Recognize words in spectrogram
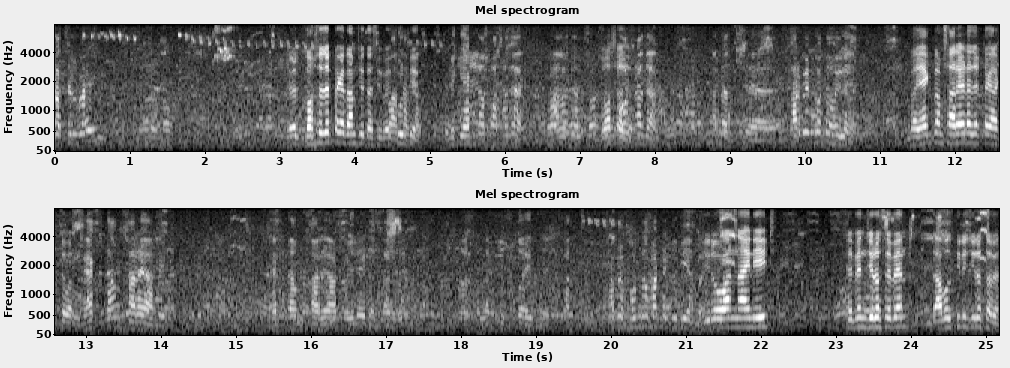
যাচ্ছেন ভাই? দশ হাজার টাকা দাম চেতাছি ভাই ফুল হাজার। এটা কি একদম পাঁচ হাজার? দশ হাজার। আচ্ছা ছাড়বেন কত হইলে? ভাই একদম সাড়ে আট হাজার টাকা রাখতে পারব। একদম সাড়ে আট। একদম সাড়ে আট হইলে এটা ছাড়বে আপনার ফোন নাম্বারটা একটু দিয়ে zero one nine eight seven zero seven double three zero seven.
